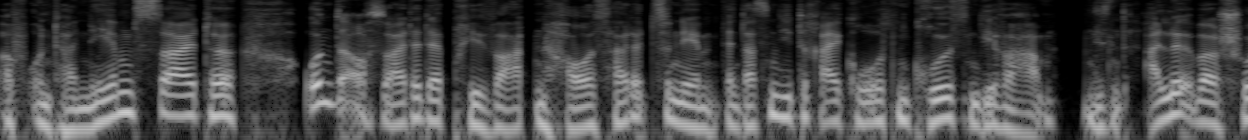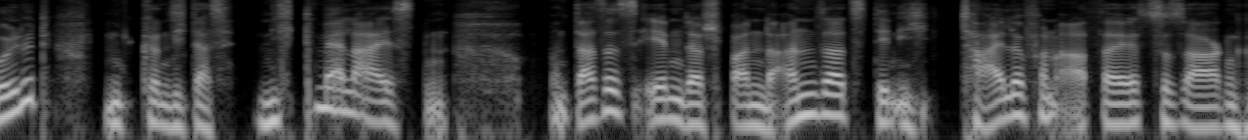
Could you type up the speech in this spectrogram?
auf Unternehmensseite und auf Seite der privaten Haushalte zu nehmen. Denn das sind die drei großen Größen, die wir haben. Die sind alle überschuldet und können sich das nicht mehr leisten. Und das ist eben der spannende Ansatz, den ich teile von Arthur jetzt zu sagen.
